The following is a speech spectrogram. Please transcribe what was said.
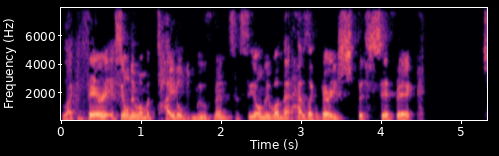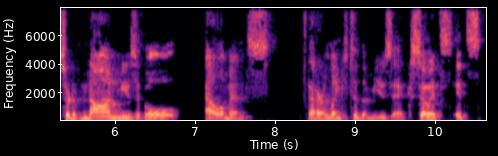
like very it's the only one with titled movements. It's the only one that has like very specific sort of non-musical elements that are linked to the music. So it's it's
